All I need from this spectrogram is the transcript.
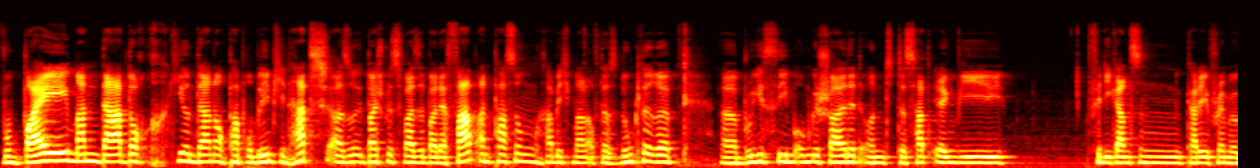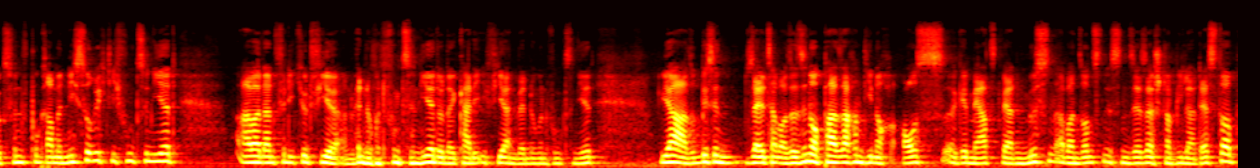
Wobei man da doch hier und da noch ein paar Problemchen hat. Also beispielsweise bei der Farbanpassung habe ich mal auf das dunklere äh, Breathe Theme umgeschaltet und das hat irgendwie für die ganzen KDE Frameworks 5 Programme nicht so richtig funktioniert, aber dann für die Qt 4 Anwendungen funktioniert oder KDE 4 Anwendungen funktioniert ja, so ein bisschen seltsam. Also es sind noch ein paar Sachen, die noch ausgemerzt werden müssen, aber ansonsten ist ein sehr, sehr stabiler Desktop.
